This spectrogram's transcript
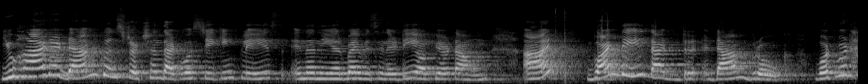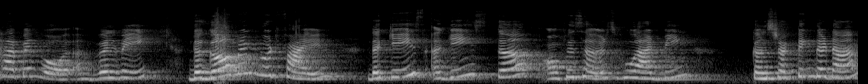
You had a dam construction that was taking place in a nearby vicinity of your town and one day that dam broke. What would happen will be the government would file the case against the officers who had been constructing the dam.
